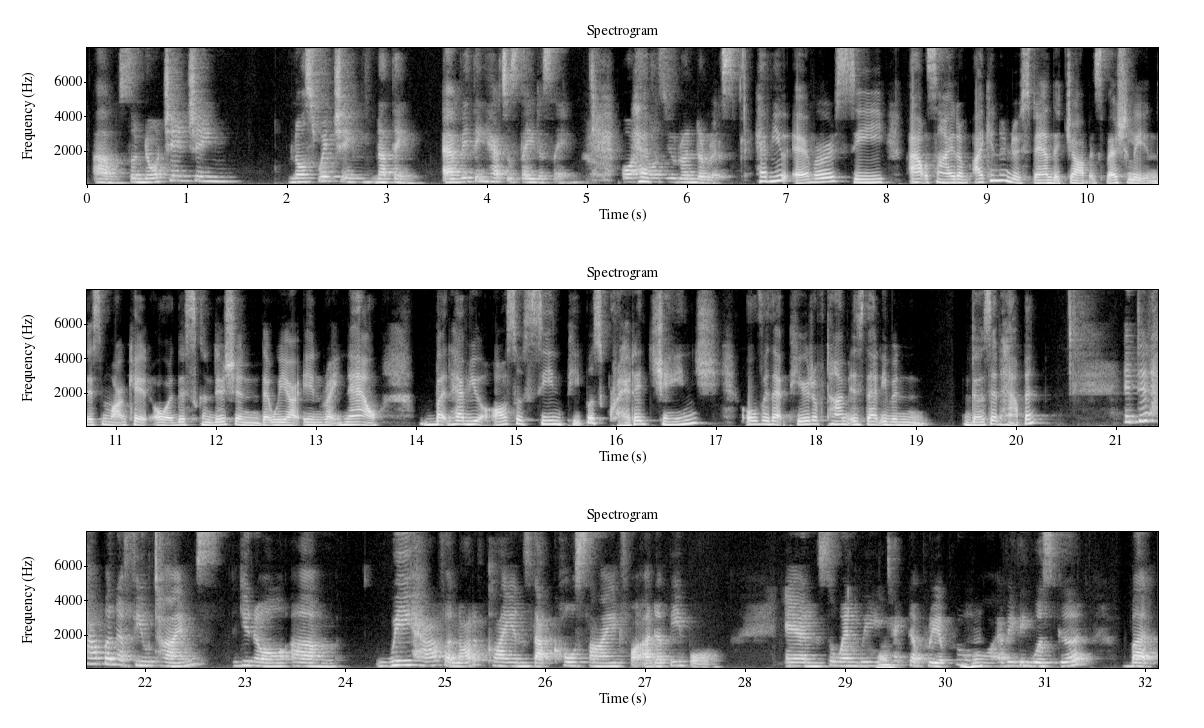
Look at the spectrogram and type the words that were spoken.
Um, so no changing, no switching, nothing. Everything has to stay the same, or Have- else you run the risk. Have you ever see outside of I can understand the job especially in this market or this condition that we are in right now but have you also seen people's credit change over that period of time is that even does it happen It did happen a few times. You know, um, we have a lot of clients that co-sign for other people, and so when we Oh. take the pre-approval, everything was good. But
